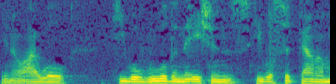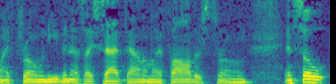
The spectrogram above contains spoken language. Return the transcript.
you know, I will. He will rule the nations. He will sit down on my throne, even as I sat down on my father's throne. And so,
